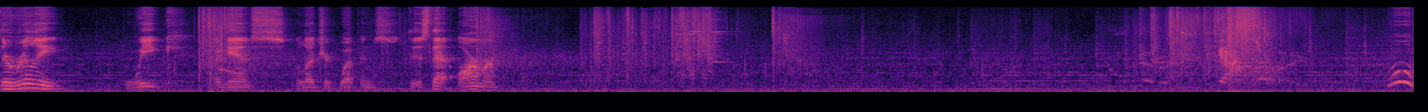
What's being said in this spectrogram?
They're really weak against electric weapons. It's that armor. Woo.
